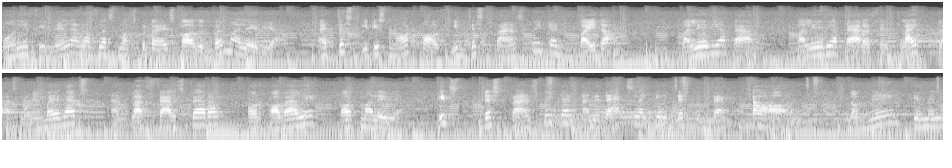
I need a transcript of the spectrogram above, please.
Only female anopheles mosquito is caused by malaria. It just it is not caused. It just transmitted by the malaria par malaria parasite like Plasmodium vivax and Plasmodium Falciparum or Ovale or malaria. It's just transmitted and it acts like a just vector the male female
